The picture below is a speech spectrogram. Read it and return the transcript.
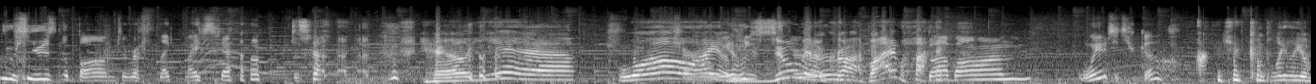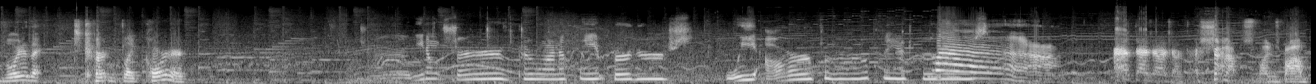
You used the bomb to reflect my shell. Hell yeah! Whoa, I am zooming sure. across. Bye bye. The bomb. Where did you go? I completely avoided that curtain like corner. We don't serve piranha plant burgers. We are piranha plant burgers. Ah! Shut up, SpongeBob.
